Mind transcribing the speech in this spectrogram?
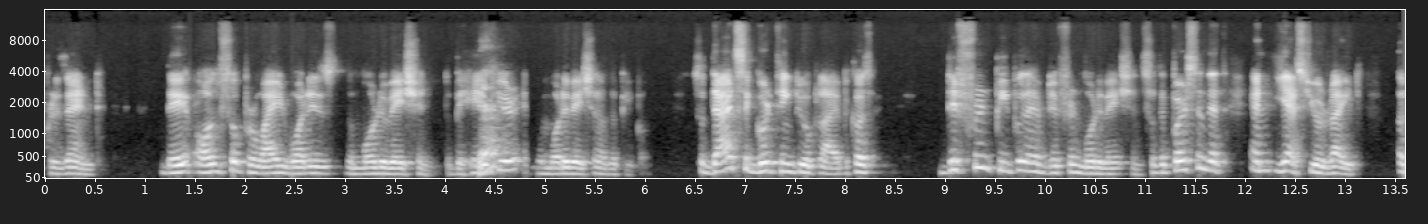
present they also provide what is the motivation the behavior yeah. and the motivation of the people so that's a good thing to apply because different people have different motivations so the person that and yes you're right a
